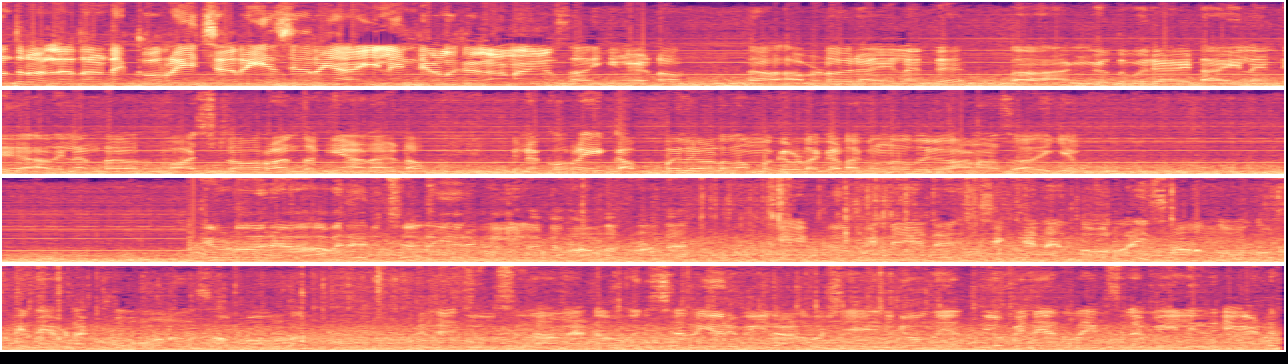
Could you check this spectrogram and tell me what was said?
മാത്രമല്ല അതാണ്ട് കുറെ ചെറിയ ചെറിയ ഐലൻഡുകളൊക്കെ കാണാൻ സാധിക്കും കേട്ടോ. അവിടെ ഒരു ഐലൻഡ് അങ്ങ് ദൂരമായിട്ട് ഐലൻഡ് അതിലെന്താ വാച്ച് ടവറോ എന്തൊക്കെയാണ് കേട്ടോ. പിന്നെ കുറെ കപ്പലുകൾ നമുക്ക് ഇവിടെ കിടക്കുന്നത് കാണാൻ സാധിക്കും. ഇവിടെ ഒരു അവരൊരു ചെറിയൊരു മീലൊക്കെ തന്നിട്ടുണ്ട്. കേക്ക് പിന്നീട് ചിക്കൻ എന്തോ റൈസ് ആണെന്ന് തോന്നുന്നു. പിന്നെ ഇവിടെ കോണ് സംഭവങ്ങൾ പിന്നെ ജ്യൂസ് ഇതാണ് കേട്ടോ ഒരു ചെറിയൊരു മീലാണ് പക്ഷേ എനിക്ക് തോന്നുന്നു എത്യോപ്യൻ എയർലൈൻസിലെ മീൽ ഇതിനെക്കാട്ടി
